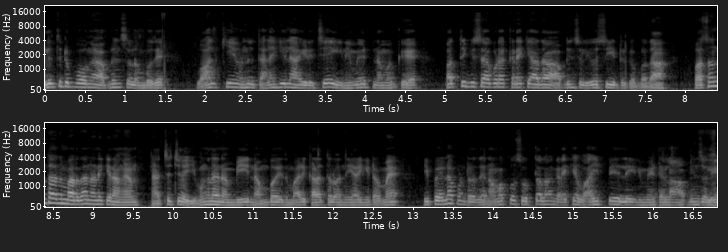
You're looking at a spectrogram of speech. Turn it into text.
இழுத்துட்டு போங்க அப்படின்னு சொல்லும்போது வாழ்க்கையே வந்து தலைகீழ ஆயிடுச்சே இனிமேட் நமக்கு பத்து பைசா கூட கிடைக்காதா அப்படின்னு சொல்லி யோசிச்சுட்டு இருக்கப்போ தான் வசந்தா அது மாதிரி தான் நினைக்கிறாங்க. அச்சச்சோ இவங்கள நம்பி நம்ம இது மாதிரி களத்தில் வந்து இறங்கிட்டோமே இப்போ என்ன பண்ணுறது நமக்கும் சொத்தெல்லாம் கிடைக்க வாய்ப்பே இல்லை இனிமேட்டெல்லாம் அப்படின்னு சொல்லி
